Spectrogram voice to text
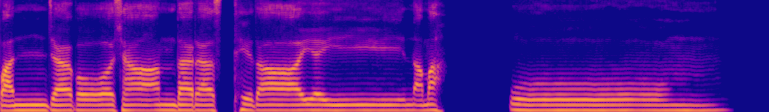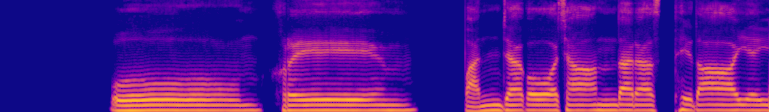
പഞ്ചകോശാന്തരസ്ഥിതായൈ നമ. ഓം ഓം ഹ്രീം പഞ്ചകോശാന്തരസ്ഥിതായൈ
